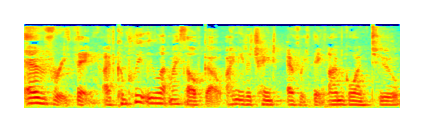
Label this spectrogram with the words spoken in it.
everything. I've completely let myself go. I need to change everything. I'm going to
